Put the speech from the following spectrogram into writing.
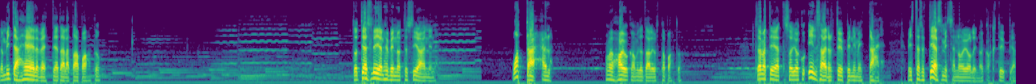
No mitä helvettiä täällä tapahtuu? Tuo ties liian hyvin noitten sijainnin. What the hell? Mulla ei hajukaan mitä täällä just tapahtuu. Sen mä tiedän, että se on joku insider-tyyppi nimittäin. Mistä se ties, missä noi oli, noin kaksi tyyppiä?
